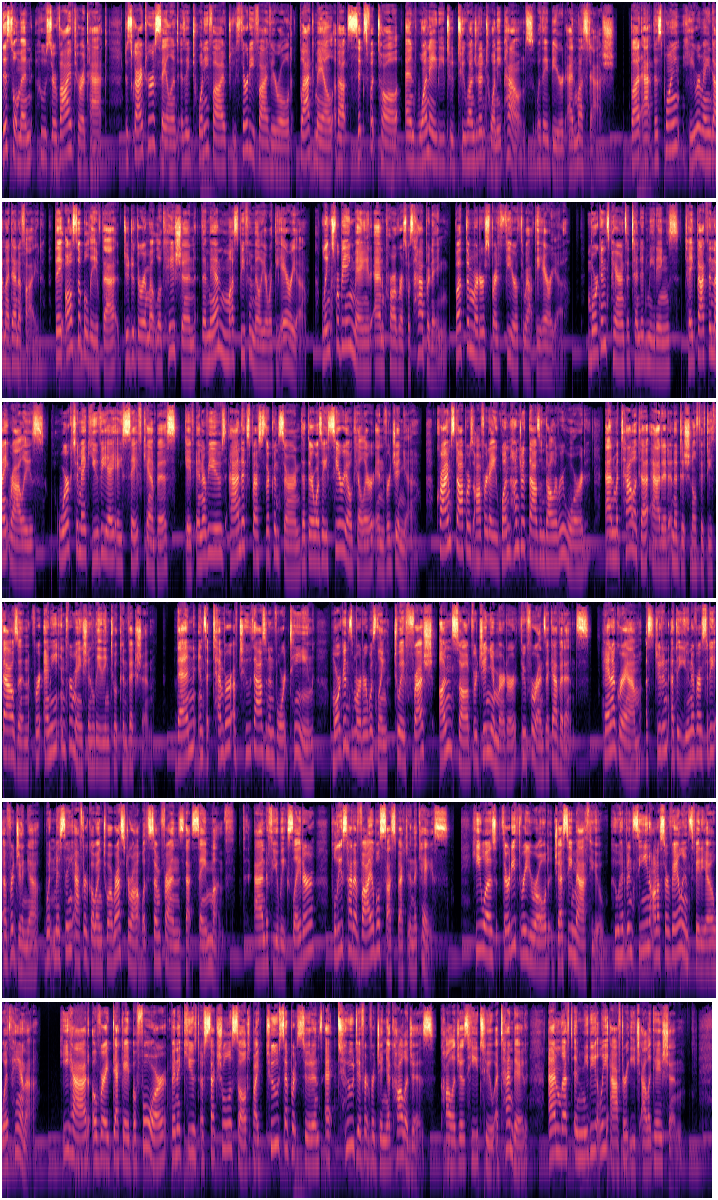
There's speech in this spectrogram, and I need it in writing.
This woman, who survived her attack, described her assailant as a 25 to 35 year old black male about 6 foot tall and 180 to 220 pounds with a beard and mustache. But at this point, he remained unidentified. They also believed that, due to the remote location, the man must be familiar with the area. Links were being made and progress was happening, but the murder spread fear throughout the area. Morgan's parents attended meetings, take back the night rallies, worked to make UVA a safe campus, gave interviews, and expressed their concern that there was a serial killer in Virginia. Crime Stoppers offered a $100,000 reward, and Metallica added an additional 50,000 for any information leading to a conviction. Then, in September of 2014, Morgan's murder was linked to a fresh, unsolved Virginia murder through forensic evidence. Hannah Graham, a student at the University of Virginia, went missing after going to a restaurant with some friends that same month. And a few weeks later, police had a viable suspect in the case. He was 33 year old Jesse Matthew, who had been seen on a surveillance video with Hannah. He had, over a decade before, been accused of sexual assault by two separate students at two different Virginia colleges, colleges he too attended, and left immediately after each allegation.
